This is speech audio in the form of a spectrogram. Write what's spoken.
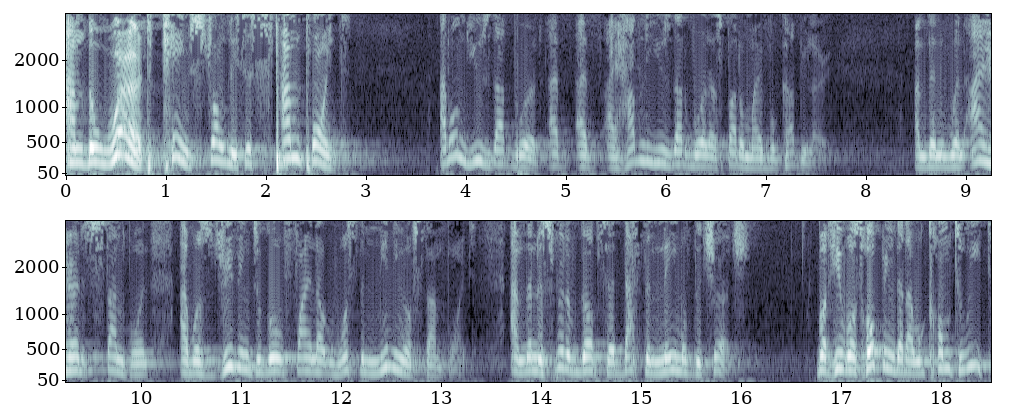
And the word came strongly. It says standpoint. I don't use that word. I've, I've, I hardly use that word as part of my vocabulary. And then when I heard standpoint, I was driven to go find out what's the meaning of standpoint. And then the Spirit of God said, that's the name of the church. But He was hoping that I would come to it.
